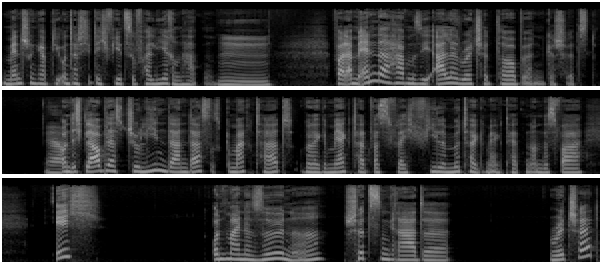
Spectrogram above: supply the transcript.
Menschen gab, die unterschiedlich viel zu verlieren hatten. Mhm. Weil am Ende haben sie alle Richard Thorburn geschützt. Ja. Und ich glaube, dass Jolene dann das gemacht hat oder gemerkt hat, was vielleicht viele Mütter gemerkt hätten. Und das war, ich und meine Söhne schützen gerade Richard.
